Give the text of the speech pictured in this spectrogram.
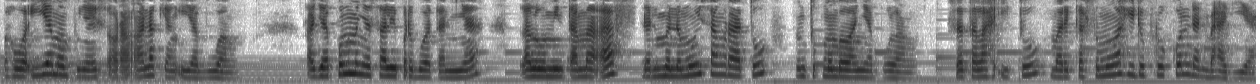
bahwa ia mempunyai seorang anak yang ia buang. Raja pun menyesali perbuatannya, lalu meminta maaf dan menemui sang ratu untuk membawanya pulang. Setelah itu, mereka semua hidup rukun dan bahagia.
